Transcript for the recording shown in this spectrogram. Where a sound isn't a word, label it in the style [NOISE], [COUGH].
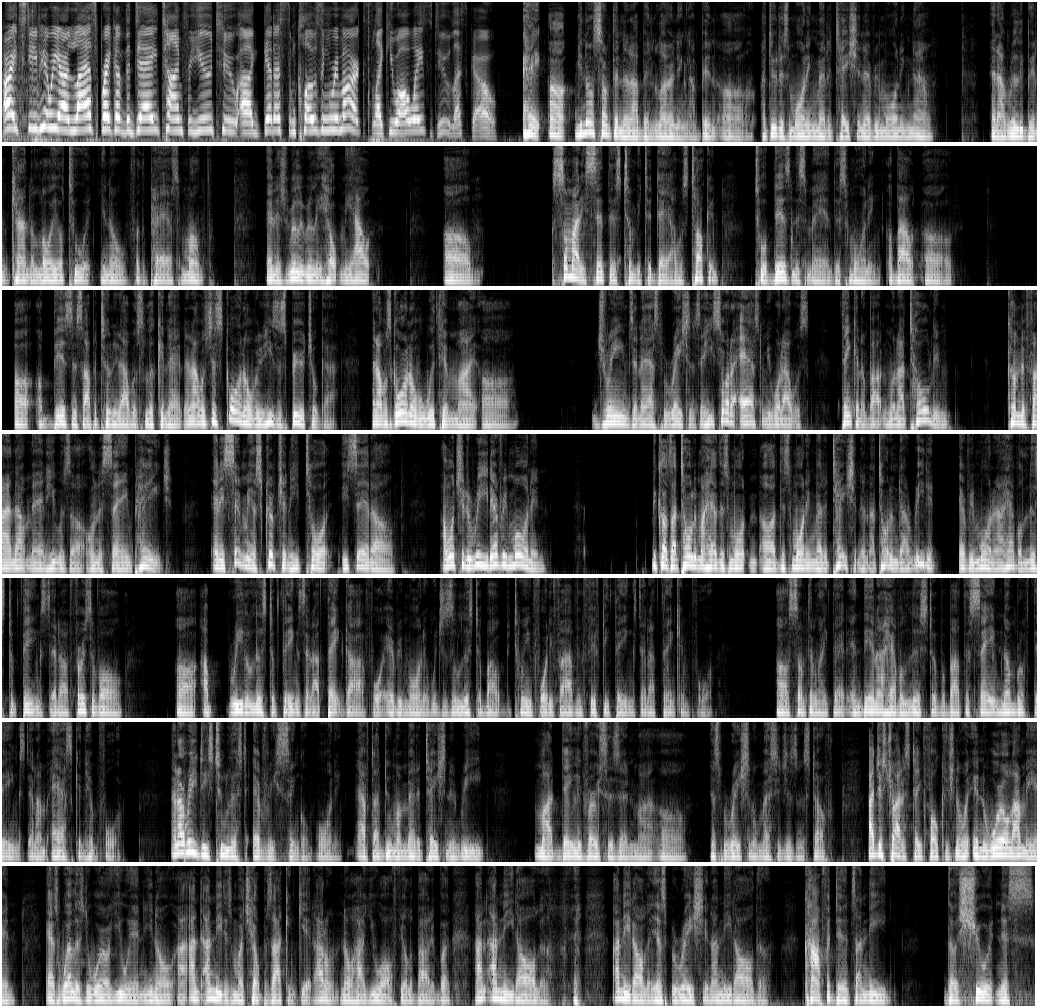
All right, Steve, here we are. Last break of the day. Time for you to uh, get us some closing remarks like you always do. Let's go. Hey, uh, you know something that I've been learning? I've been uh I do this morning meditation every morning now. And I've really been kind of loyal to it, you know, for the past month. And it's really, really helped me out. Um somebody sent this to me today. I was talking to a businessman this morning about a business opportunity I was looking at, and I was just going over. He's a spiritual guy, and I was going over with him my uh, dreams and aspirations, and he sort of asked me what I was thinking about. And when I told him, come to find out, man, he was uh, on the same page, and he sent me a scripture, and he taught. He said, uh, "I want you to read every morning." Because I told him I had this morning uh, this morning meditation, and I told him that I read it every morning. I have a list of things that are first of all, uh, I read a list of things that I thank God for every morning, which is a list about between 45 and 50 things that I thank Him for, uh, something like that. And then I have a list of about the same number of things that I'm asking Him for. And I read these two lists every single morning after I do my meditation and read my daily verses and my uh, inspirational messages and stuff. I just try to stay focused. You know, in the world I'm in, as well as the world you in, you know, I, I need as much help as I can get. I don't know how you all feel about it, but I, I need all the, [LAUGHS] I need all the inspiration. I need all the confidence. I need the assuredness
